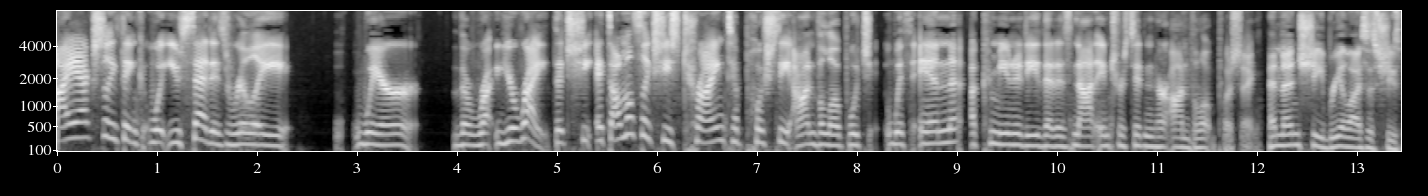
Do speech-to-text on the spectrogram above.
I actually think what you said is really where the you're right that she it's almost like she's trying to push the envelope which within a community that is not interested in her envelope pushing. And then she realizes she's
